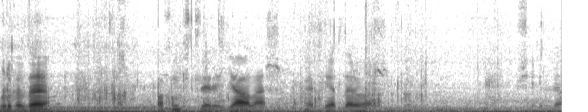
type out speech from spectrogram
Burada da bakım kitleri, yağlar ve fiyatları var. Bu şekilde.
